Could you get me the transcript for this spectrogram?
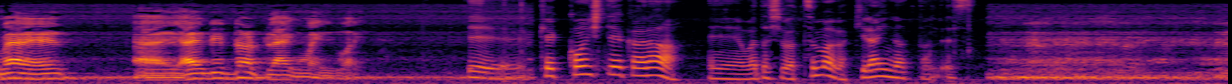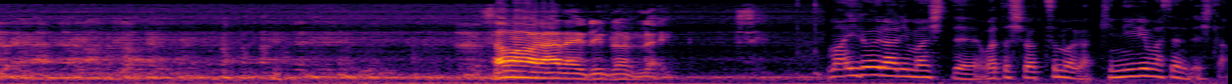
married, I, I like、で結婚してから、えー、私は妻が嫌いになったんです。まあいろいろありまして私は妻が気に入りませんでした。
